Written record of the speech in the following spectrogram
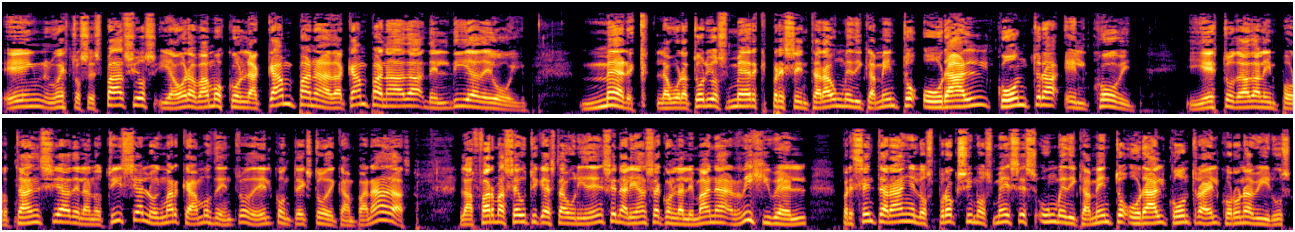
en nuestros espacios. Y ahora vamos con la campanada, campanada del día de hoy. Merck, Laboratorios Merck presentará un medicamento oral contra el COVID. Y esto, dada la importancia de la noticia, lo enmarcamos dentro del contexto de campanadas. La farmacéutica estadounidense, en alianza con la alemana Rigibel, presentarán en los próximos meses un medicamento oral contra el coronavirus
